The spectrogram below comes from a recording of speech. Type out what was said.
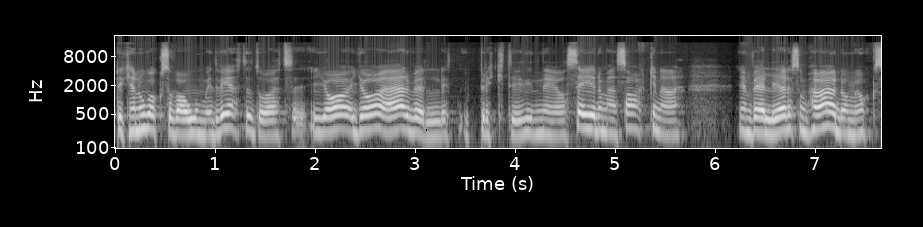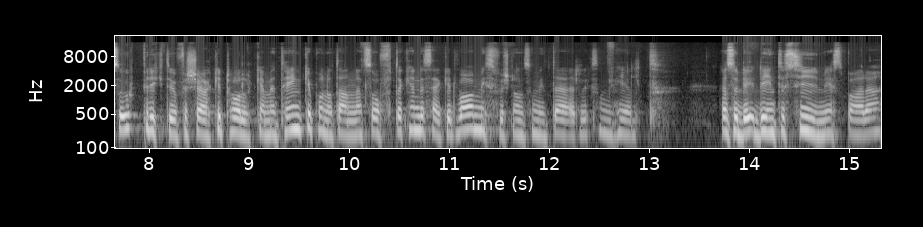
det kan nog också vara omedvetet då att jag, jag är väldigt uppriktig när jag säger de här sakerna. En väljare som hör dem är också uppriktig och försöker tolka men tänker på något annat. Så ofta kan det säkert vara missförstånd som inte är liksom helt... Alltså det, det är inte cyniskt bara.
